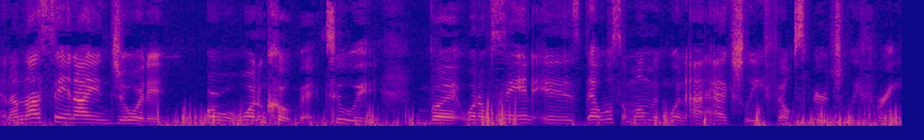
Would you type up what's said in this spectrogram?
And I'm not saying I enjoyed it or would want to go back to it, but what I'm saying is that was a moment when I actually felt spiritually free.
